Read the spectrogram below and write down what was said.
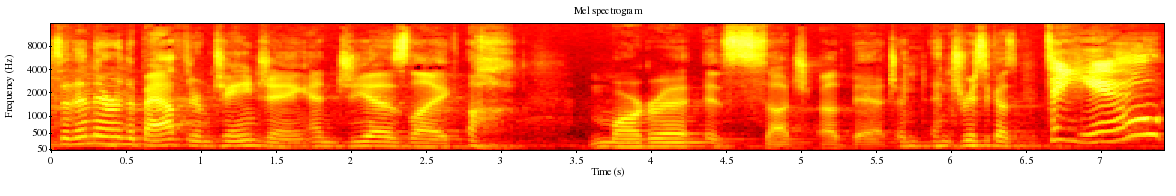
So then they're in the bathroom changing, and Gia's like, ugh, Margaret is such a bitch. And, and Teresa goes, to you?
